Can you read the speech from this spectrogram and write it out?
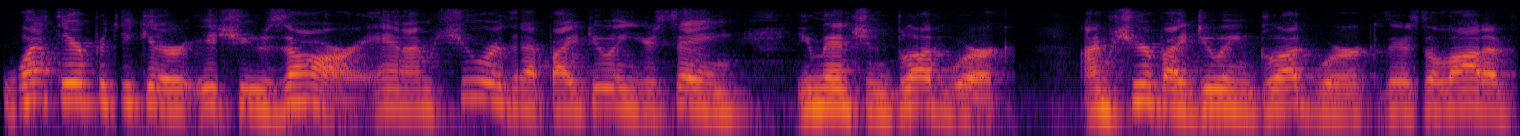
what their particular issues are. And I'm sure that by doing, you're saying, you mentioned blood work. I'm sure by doing blood work, there's a lot of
